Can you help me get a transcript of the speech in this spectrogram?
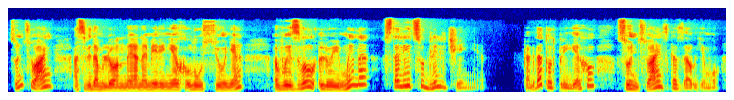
Сунцюань, осведомленный о намерениях Лу Сюня, вызвал Люймына в столицу для лечения. Когда тот приехал, Сунь Цюань сказал ему —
